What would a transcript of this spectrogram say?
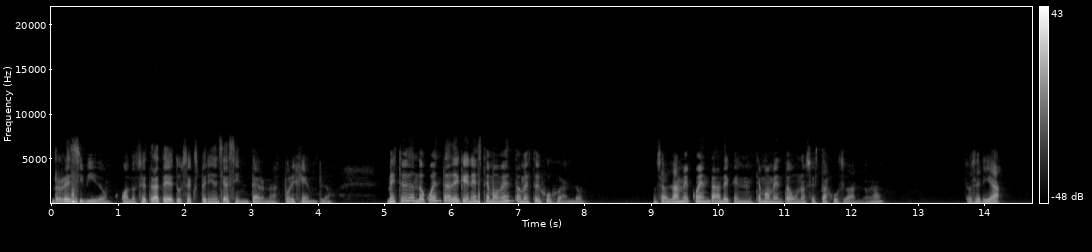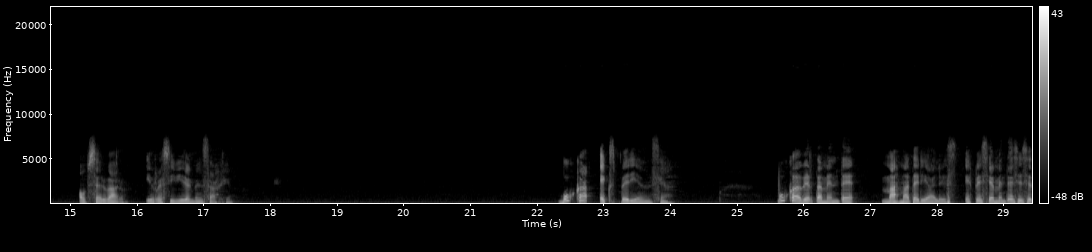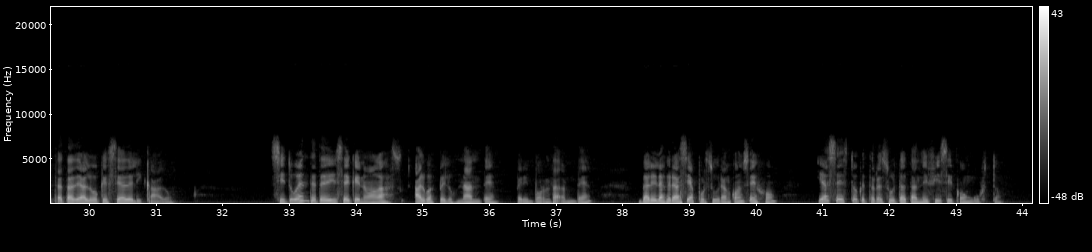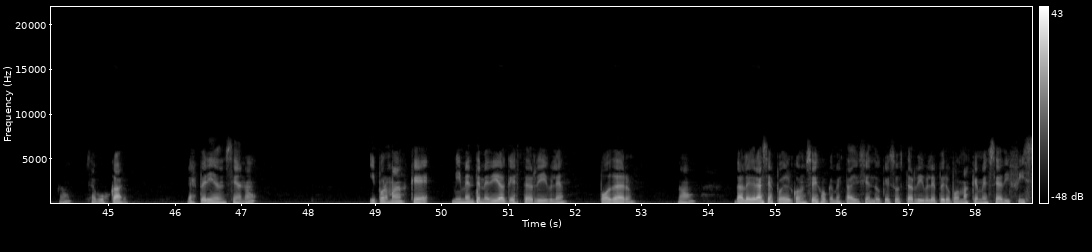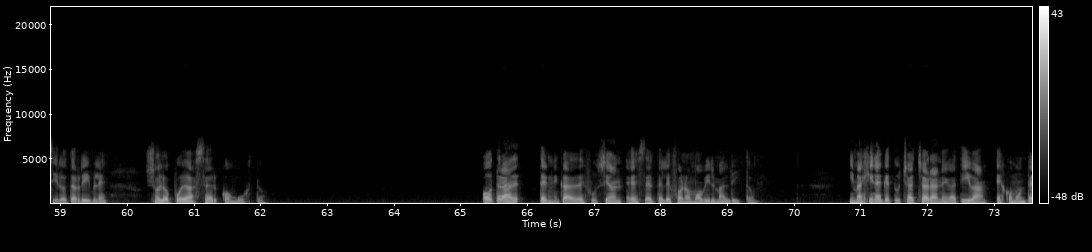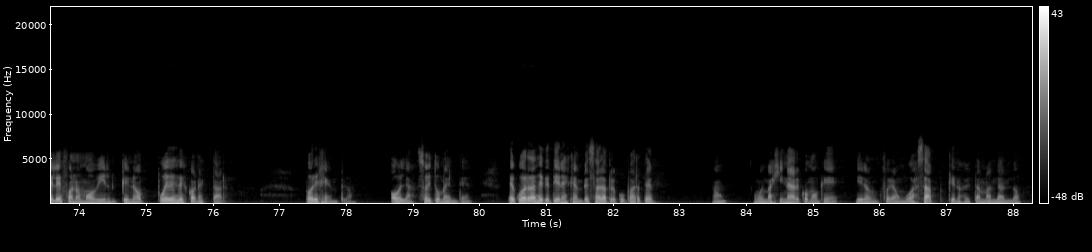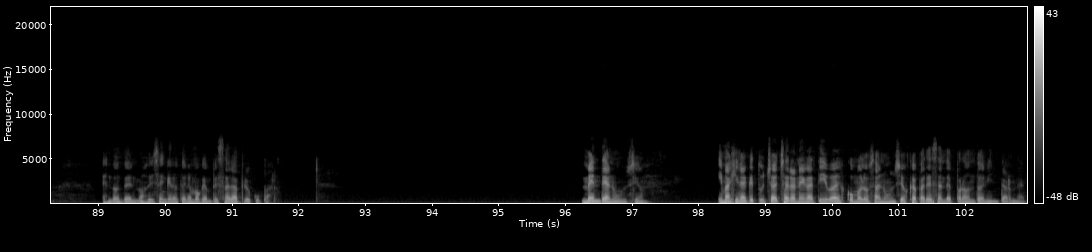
recibido, cuando se trate de tus experiencias internas, por ejemplo, me estoy dando cuenta de que en este momento me estoy juzgando. O sea, darme cuenta de que en este momento uno se está juzgando, ¿no? Eso sería observar y recibir el mensaje. Busca experiencia. Busca abiertamente más materiales, especialmente si se trata de algo que sea delicado. Si tu ente te dice que no hagas algo espeluznante, pero importante, dale las gracias por su gran consejo y haz esto que te resulta tan difícil con gusto, ¿no? O sea, buscar la experiencia, ¿no? Y por más que mi mente me diga que es terrible, poder, ¿no? Darle gracias por el consejo que me está diciendo que eso es terrible, pero por más que me sea difícil o terrible, yo lo puedo hacer con gusto. Otra técnica de difusión es el teléfono móvil maldito. Imagina que tu cháchara negativa es como un teléfono móvil que no puedes desconectar. Por ejemplo, hola, soy tu mente. ¿Te acuerdas de que tienes que empezar a preocuparte? ¿No? Como imaginar como que vieron fuera un WhatsApp que nos están mandando, en donde nos dicen que nos tenemos que empezar a preocupar. Mente anuncio. Imagina que tu cháchara negativa es como los anuncios que aparecen de pronto en Internet.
